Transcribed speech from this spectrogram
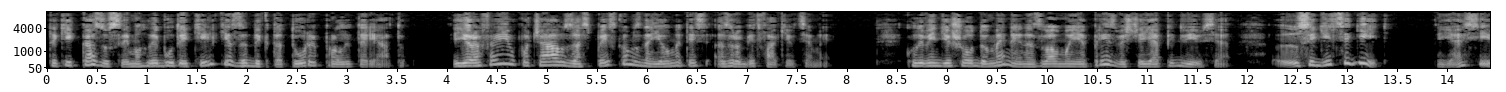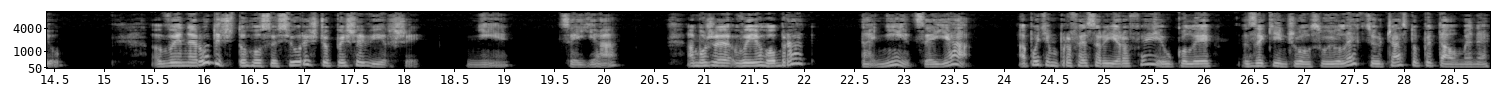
Такі казуси могли бути тільки за диктатури пролетаріату. Єрофеєв почав за списком знайомитись з робітфаківцями. Коли він дійшов до мене і назвав моє прізвище, я підвівся. Сидіть, сидіть. Я сів. Ви не родич того сосюри, що пише вірші? Ні, це я. А може, ви його брат? Та ні, це я. А потім професор Єрофеєв, коли закінчував свою лекцію, часто питав мене:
